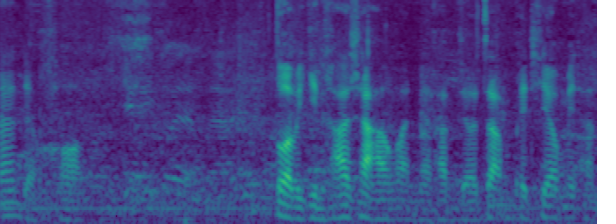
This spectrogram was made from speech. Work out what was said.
นะเดี๋ยวขอตัวไปกินข้าวเช้าก่อนนะครับ เดี๋ยวจะไปเที่ยวไม่ทัน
